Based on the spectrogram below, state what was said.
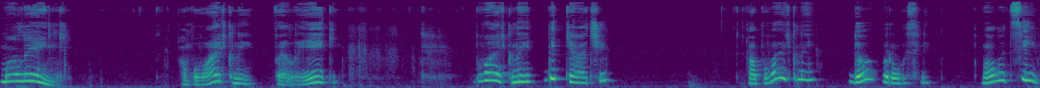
маленькі, а бувають книги великі. Бувають книги дитячі, а бувають книги дорослі. Молодці!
